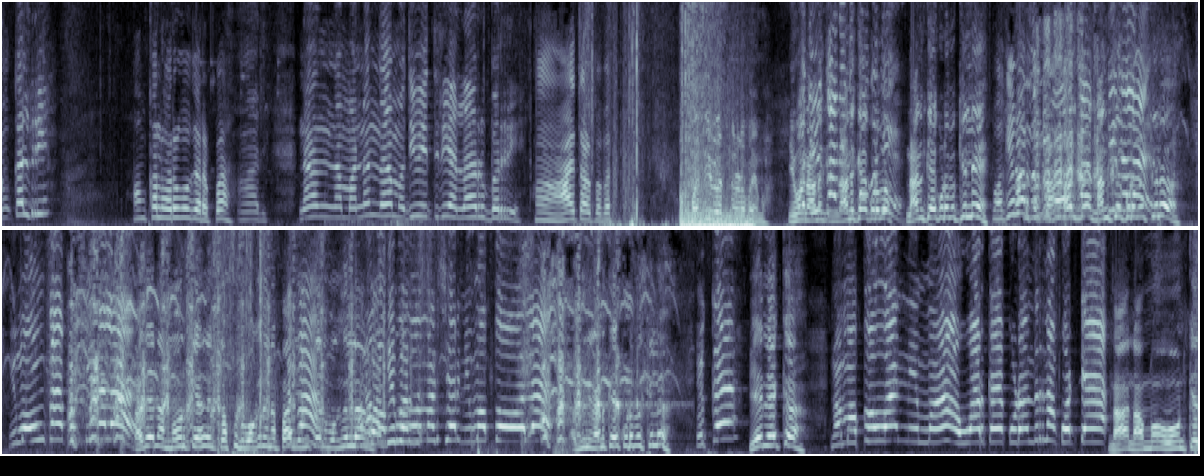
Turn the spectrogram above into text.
ಅಂಕಲ್ ರೀ. ಅಂಕಲ್ ಹೊರಗೆ ಹೋಗ್ಯಾರಪ್ಪ? ಹಾಂ ರೀ. ನಾನು ನಮ್ಮ ಅಣ್ಣನ ಮದುವೆ ಐತ್ರಿ ಎಲ್ಲರೂ ಬರ್ರಿ. ಹಾಂ ಆಯ್ತಳಪ್ಪ ಬರ್ರಿ. ಮದುವೆ ಇವತ್ತು ನೋಡಪ್ಪ ಇವ. ಇವ ನನಗೆ ನನ್ನ ಕೈ ಕೊಡ್ಬೇಕು ನನ್ನ ಕೈ ಕೊಡ್ಬೇಕಿಲ್ಲಿ? ಒಗಿಬಾರ್ದಪ್ಪ ನನ್ನ ಕೈ ಕೊಡ್ಬೇಕಿಲ್ಲ? ನಿಮ್ಮ ಅವ್ನ ಕೈ ಕೊಟ್ಟಿರಲ್ಲ. ಅದೇ ನಮ್ಮ ಮೌನ ಕೈ ಕಫುಟ್ ಒಗದೇನಪ್ಪ ನಿನ್ನ ಕೈ ಒಗದಿಲ್ಲ. ಒಗಿಬಾರ್ದು ಮಾಡ್ಸ್ಯಾರ ನಿಮ್ಮ ಅಪ್ಪ ಅಲ್ಲ ಅದು ನನ್ನ ಕೈ ಕೊಡ್ಬೇಕಿಲ್ಲ. ಏನ್ ಯಾಕ? ನಮ್ಮ ಅಪ್ಪ ನಿಮ್ಮ ಅವ್ವಾರ ಕೈ ಕೊಡು ಅಂದ್ರೆ ನಾ ಕೊಟ್ಟೆ. ನಾ ನಮ್ಮ ಓನ್ ಕೈ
